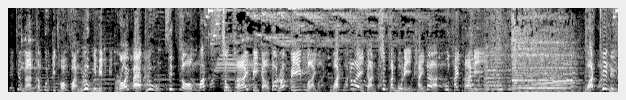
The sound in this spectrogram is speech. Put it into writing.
เชิญเที่ยวงานทำบุญปิดทองฝังลูกนิมิตร้อยแปดลูกสิบสองวัด ส่งท้ายปีเก่าต้อนรับปีใหม่ วัดใกล้กัน สุพรรณบุรี ชัยนาท อุทัยธานี วัดที่หนึ่ง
